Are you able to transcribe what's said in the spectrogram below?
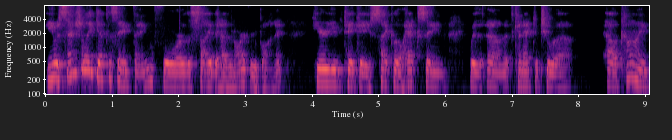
you essentially get the same thing for the side that has an R group on it. Here you take a cyclohexane with, uh, that's connected to a alkyne,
